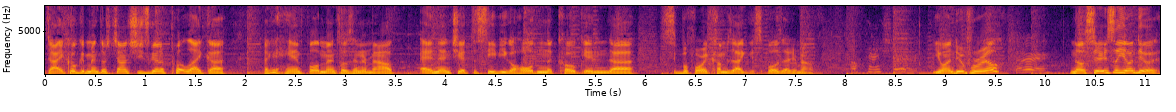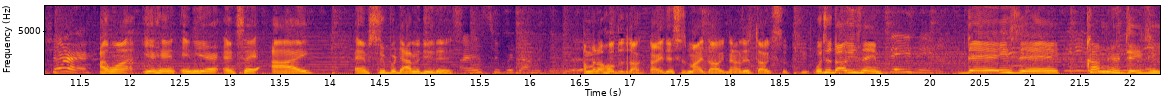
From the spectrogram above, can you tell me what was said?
Diet Coke and Mentos challenge. She's gonna put like a like a handful of Mentos in her mouth, and then she has to see if you can hold in the Coke and uh, before it comes out, like, explodes out of your mouth. Okay, sure. You want to do it for real? Sure. No, seriously, you want to do it? Sure. I want your hand in the air and say I am super down to do this. I am super down to do this. I'm gonna hold the dog. All right, this is my dog now. This dog's so cute. What's the doggy's name? Daisy. Daisy. Come here, Daisy.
